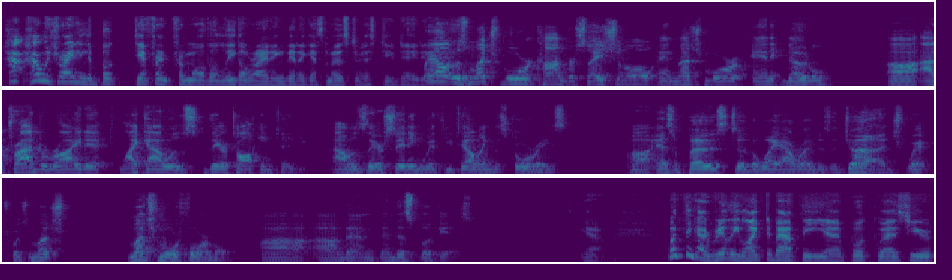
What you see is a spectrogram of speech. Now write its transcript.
How, how was writing the book different from all the legal writing that I guess most of us do day to day? Well, it was much more conversational and much more anecdotal. Uh, I tried to write it like I was there talking to you. I was there sitting with you telling the stories uh, as opposed to the way I wrote as a judge, which was much, much more formal uh, uh, than, than this book is. Yeah. One thing I really liked about the uh, book was you're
